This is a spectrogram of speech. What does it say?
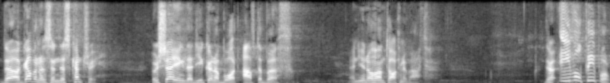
There are governors in this country who are saying that you can abort after birth. And you know who I'm talking about. There are evil people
